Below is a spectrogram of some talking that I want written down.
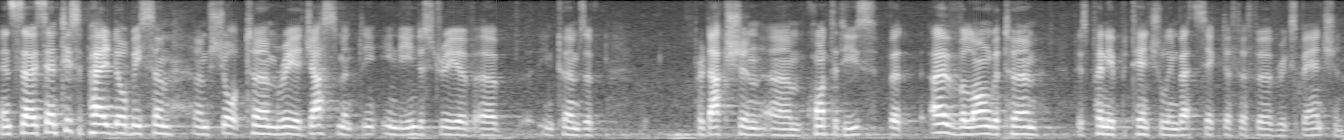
And so it's anticipated there'll be some um, short-term readjustment in, in, the industry of, uh, in terms of production um, quantities, but over the longer term, there's plenty of potential in that sector for further expansion.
